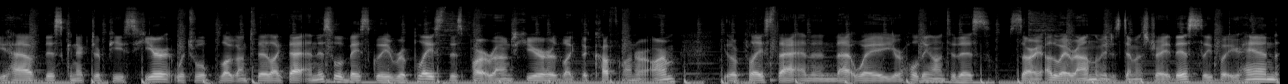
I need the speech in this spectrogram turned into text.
you have this connector piece here, which will plug onto there like that. And this will basically replace this part around here, like the cuff on her arm. You'll replace that and then that way you're holding onto this. Sorry, other way around. Let me just demonstrate this. So you put your hand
